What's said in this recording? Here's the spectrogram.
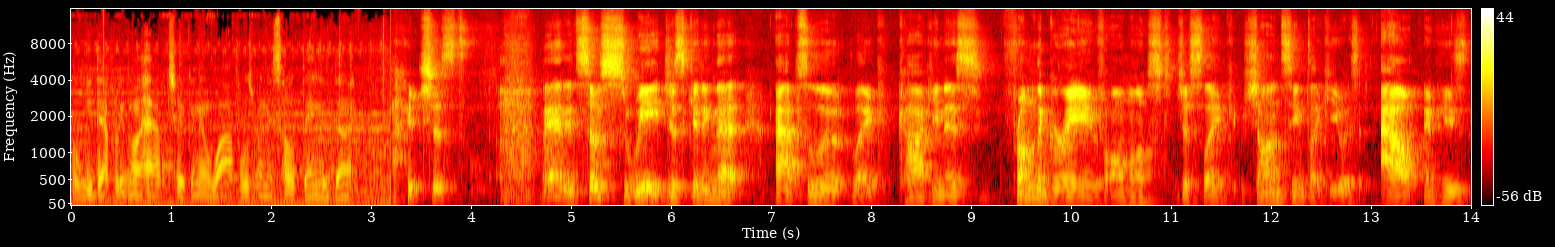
But we definitely gonna have chicken and waffles when this whole thing is done. I just, man, it's so sweet. Just getting that absolute like cockiness from the grave, almost. Just like Sean seemed like he was out, and he's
